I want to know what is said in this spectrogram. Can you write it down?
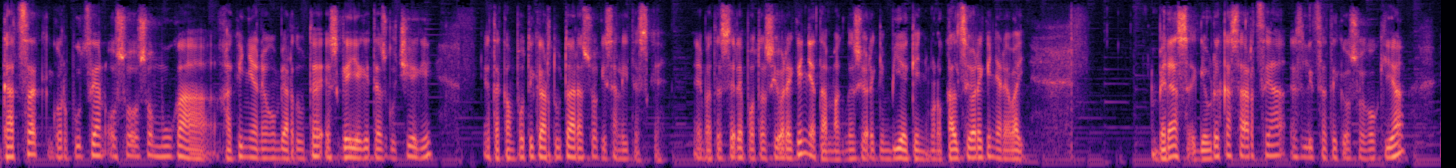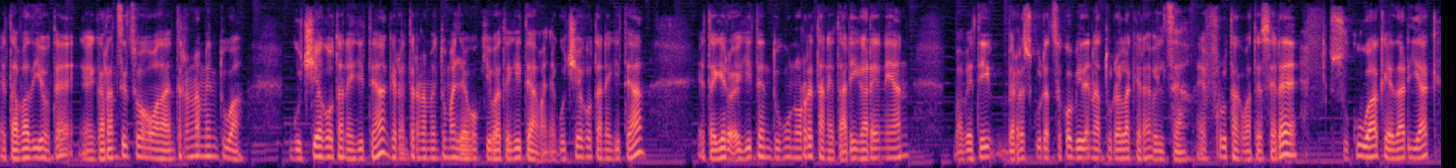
gatzak gorputzean oso oso muga jakinean egon behar dute, ez gehi egite ez gutxiegi, eta kanpotik hartuta arazoak izan litezke. E, batez ere potasioarekin eta magnesioarekin biekin, bueno, kaltzioarekin ere bai. Beraz, geure kasa hartzea ez litzateke oso egokia, eta badiote, e, garrantzitsuagoa da entrenamentua gutxiagotan egitea, gero entrenamentu maila egoki bat egitea, baina gutxiagotan egitea, eta gero egiten dugun horretan eta ari garenean, ba beti berreskuratzeko bide naturalak erabiltzea. E, frutak batez ere, zukuak, edariak,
